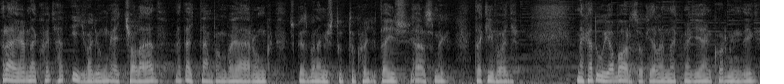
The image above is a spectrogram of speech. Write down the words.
Rájönnek, hogy hát így vagyunk mi egy család, mert egy templomba járunk, és közben nem is tudtuk, hogy te is jársz meg te ki vagy. Meg hát újabb arcok jelennek meg ilyenkor mindig,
